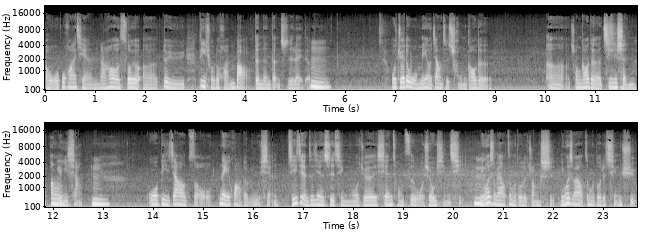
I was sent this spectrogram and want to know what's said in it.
哦，我不花钱，然后所有呃，对于地球的环保等等等之类的。嗯，我觉得我没有这样子崇高的呃崇高的精神理想。嗯。嗯我比较走内化的路线，极简这件事情，我觉得先从自我修行起。嗯、你为什么要有这么多的装饰？你为什么要有这么多的情绪？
